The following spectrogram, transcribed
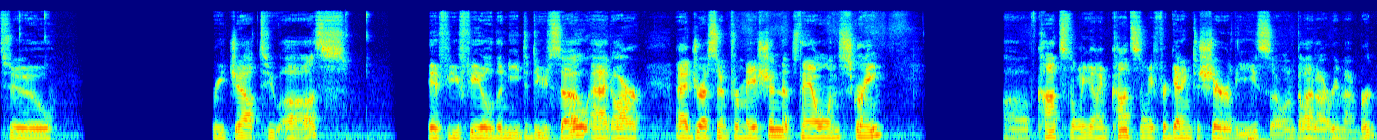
to reach out to us if you feel the need to do so at our address information that's now on the screen. Constantly, I'm constantly forgetting to share these, so I'm glad I remembered.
